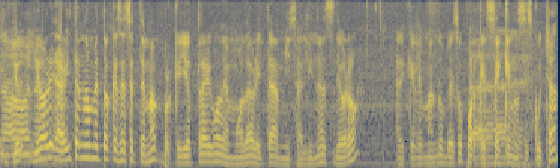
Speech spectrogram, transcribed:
No, yo, no, yo no. ahorita no me toques ese tema porque yo traigo de moda ahorita a mis salinas de oro, al que le mando un beso porque sé que nos escucha.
